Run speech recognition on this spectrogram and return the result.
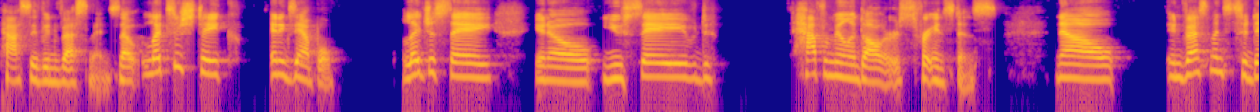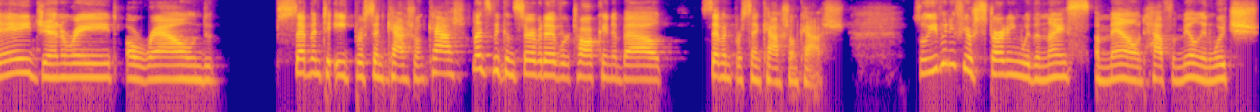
passive investments. Now, let's just take an example. Let's just say, you know, you saved half a million dollars, for instance. Now, investments today generate around 7 to 8% cash on cash. Let's be conservative. We're talking about 7% cash on cash. So even if you're starting with a nice amount, half a million, which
